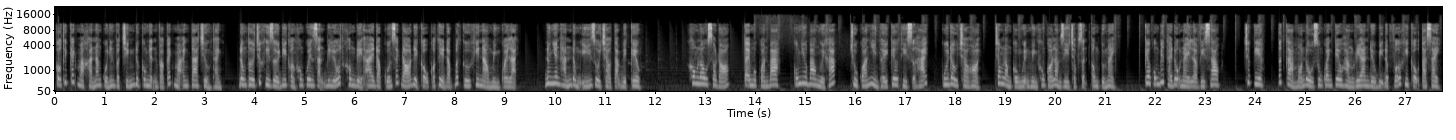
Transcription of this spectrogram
Cậu thích cách mà khả năng của nhân vật chính được công nhận và cách mà anh ta trưởng thành. Đồng thời trước khi rời đi còn không quên dặn Billiot không để ai đọc cuốn sách đó để cậu có thể đọc bất cứ khi nào mình quay lại. Đương nhiên hắn đồng ý rồi chào tạm biệt kêu. Không lâu sau đó, tại một quán bar, cũng như bao người khác, chủ quán nhìn thấy kêu thì sợ hãi, cúi đầu chào hỏi, trong lòng cầu nguyện mình không có làm gì chọc giận ông tướng này. Kêu cũng biết thái độ này là vì sao. Trước kia, tất cả món đồ xung quanh kêu hàng Rian đều bị đập vỡ khi cậu ta say.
